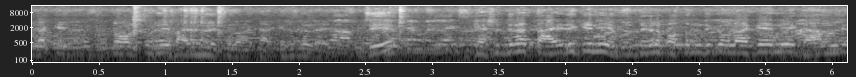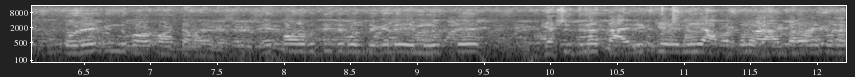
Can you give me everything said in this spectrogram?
ওনাকে টল করে বাইরে হয়েছিল একটা কেশুদের জি। কেশুদের তাহেরিকে নিয়ে বলতে গেলে প্রথম দিকে ওনাকে নিয়ে গান করে কিন্তু অনেকটা এর পরবর্তীতে বলতে গেলে এই মুহূর্তে গ্যাসুদ্দিনের তাহেরিকে নিয়ে আবার কোনো গান কোনো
